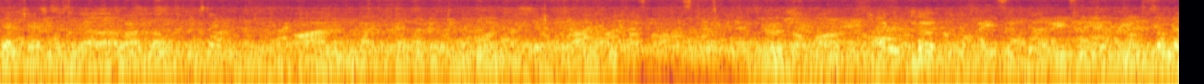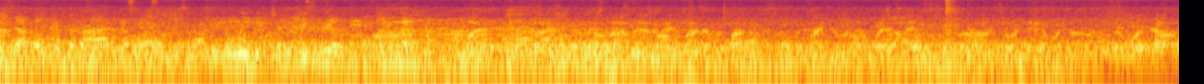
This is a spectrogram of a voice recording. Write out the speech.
got a chance to listen to uh, Lonzo Big State? Oh, I haven't had a chance to one. It's good so far. Some of out there putting the ride and uh, listen to the we get to. Uh, I might, but that's why I'm having to think about it. We might, we might do it on Wednesday uh, to a game with um, if it work out. I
